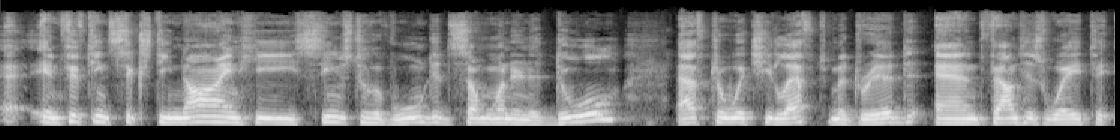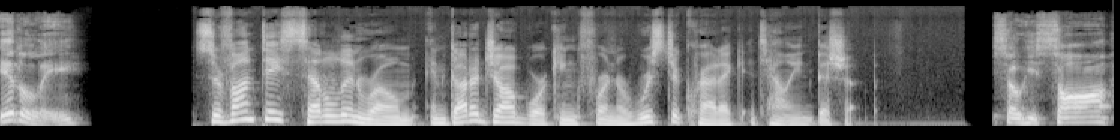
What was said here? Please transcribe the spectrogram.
in 1569 he seems to have wounded someone in a duel. After which he left Madrid and found his way to Italy, Cervantes settled in Rome and got a job working for an aristocratic Italian bishop. So he saw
